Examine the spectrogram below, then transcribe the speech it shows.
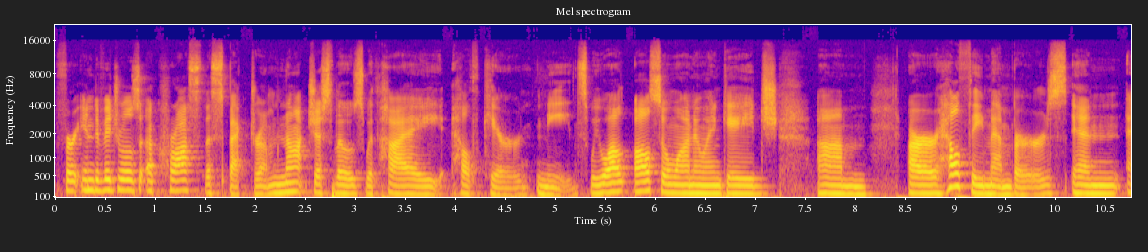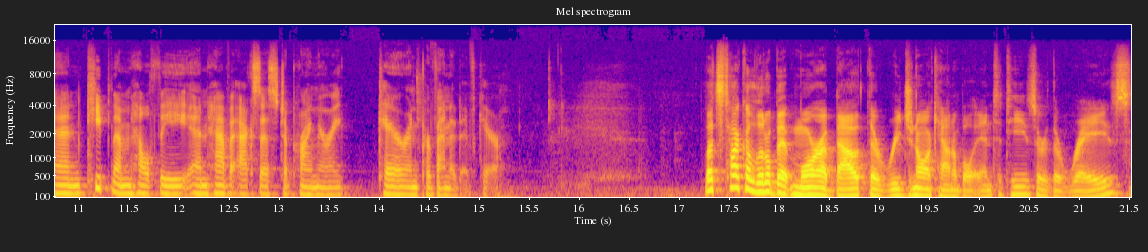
for individuals across the spectrum, not just those with high healthcare needs. We also want to engage. Um, our healthy members and and keep them healthy and have access to primary care and preventative care. Let's talk a little bit more about the regional accountable entities or the RAEs.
